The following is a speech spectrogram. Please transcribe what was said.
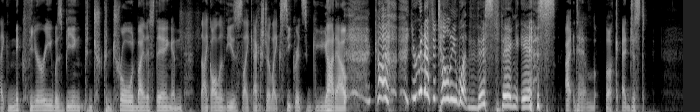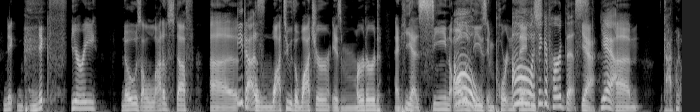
like Nick Fury was being con- controlled by this thing and like all of these like extra like secrets got out Kyle, you're gonna have to tell me what this thing is. I look, I just Nick Nick Fury knows a lot of stuff. Uh, He does. Uatu the Watcher is murdered, and he has seen all Oh. of these important Oh, things. Oh, I think I've heard this. Yeah. Yeah. Um, God, what?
